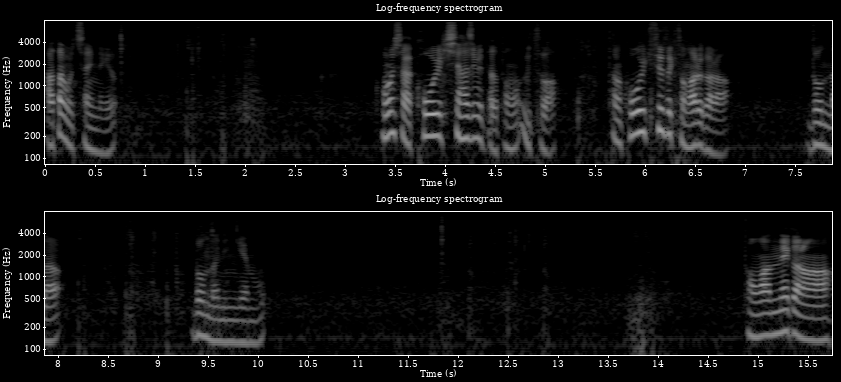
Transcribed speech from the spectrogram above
頭打ちたいんだけど。この人は攻撃し始めたらとも撃つわ多分攻撃するとき止まるからどんなどんな人間も。止まんねえかな。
